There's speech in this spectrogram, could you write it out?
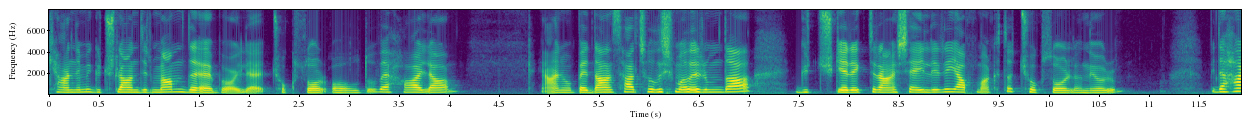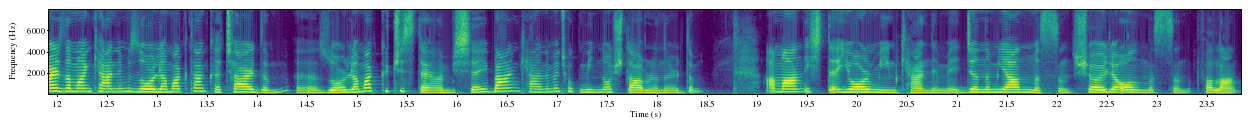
Kendimi güçlendirmem de böyle çok zor oldu ve hala yani o bedensel çalışmalarımda güç gerektiren şeyleri yapmakta çok zorlanıyorum. Bir de her zaman kendimi zorlamaktan kaçardım. Ee, zorlamak güç isteyen bir şey. Ben kendime çok minnoş davranırdım. Aman işte yormayayım kendimi, canım yanmasın, şöyle olmasın falan.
